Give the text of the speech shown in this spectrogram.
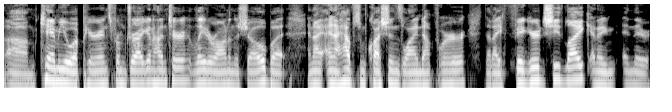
um cameo appearance from dragon hunter later on in the show but and i and i have some questions lined up for her that i figured she'd like and i and they're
